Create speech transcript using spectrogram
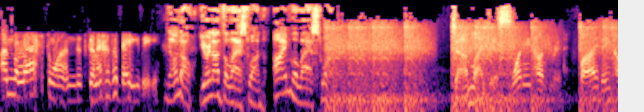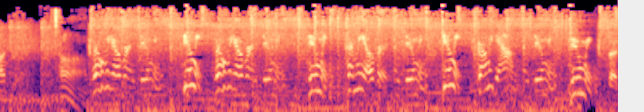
I'm the last one that's going to have a baby. No, no. You're not the last one. I'm the last one. Tom Leykis. 1-800-5800-TOM. Roll me over and do me. Do me. Roll me over and do me. Do me. Turn me over and do me. Do me. Throw me down and do me. Do me. The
